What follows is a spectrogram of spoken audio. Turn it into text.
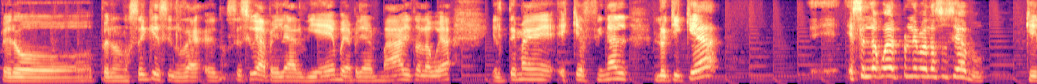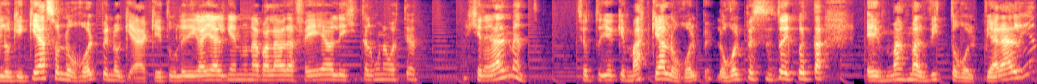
Pero, pero no sé qué si, re- no sé si voy a pelear bien, voy a pelear mal y toda la weá. El tema es, es que al final lo que queda, eh, esa es la weá del problema de la sociedad, po. Que lo que queda son los golpes, no queda que tú le digas a alguien una palabra fea o le dijiste alguna cuestión. Generalmente. Siento yo que más quedan los golpes. Los golpes, si te das cuenta, es más mal visto golpear a alguien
